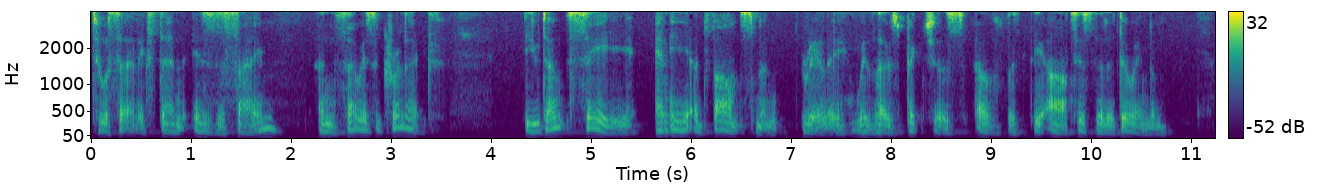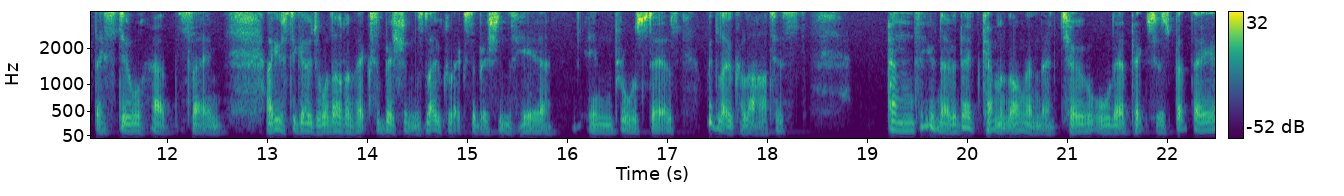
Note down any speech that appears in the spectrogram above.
to a certain extent, is the same, and so is acrylic. You don't see any advancement really with those pictures of the, the artists that are doing them they still had the same. I used to go to a lot of exhibitions, local exhibitions here in Broadstairs with local artists. And, you know, they'd come along and they'd show all their pictures, but they,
